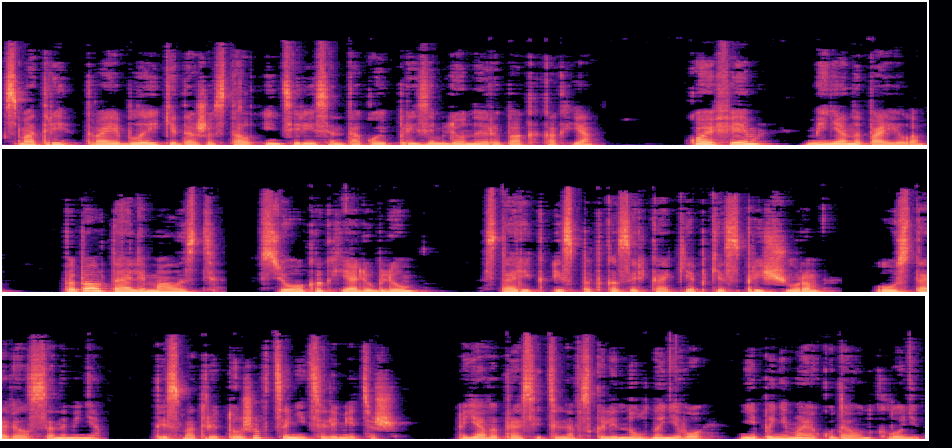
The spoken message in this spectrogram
Смотри, твоей Блейки даже стал интересен такой приземленный рыбак, как я. Кофеем меня напоило. Поболтали малость. Все, как я люблю. Старик из-под козырька кепки с прищуром уставился на меня. Ты, смотрю, тоже в ценителе метишь? Я вопросительно взглянул на него, не понимая, куда он клонит.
